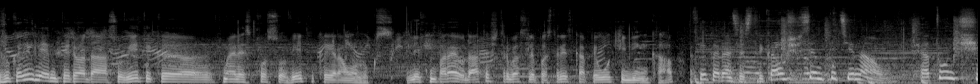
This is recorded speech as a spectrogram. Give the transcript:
Jucăriile în perioada sovietică, mai ales post-sovietică, erau un lux. Le cumpărai odată și trebuia să le păstrezi ca pe ochii din cap. Fiecare an se stricau și se împuținau. Și atunci,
